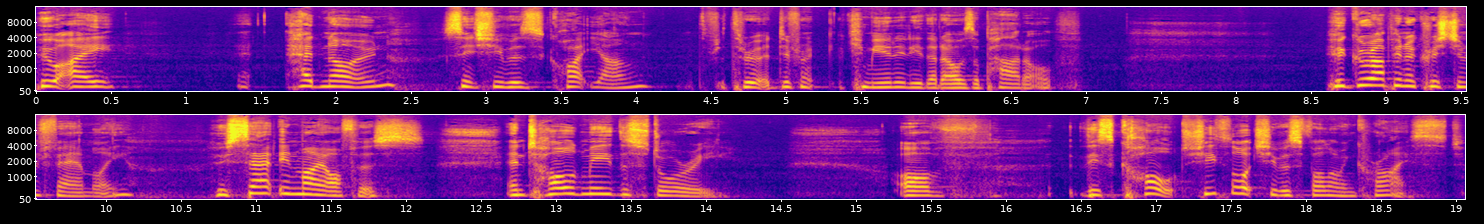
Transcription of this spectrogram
who I had known since she was quite young through a different community that I was a part of, who grew up in a Christian family, who sat in my office and told me the story of this cult. She thought she was following Christ.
